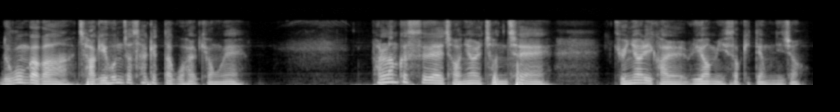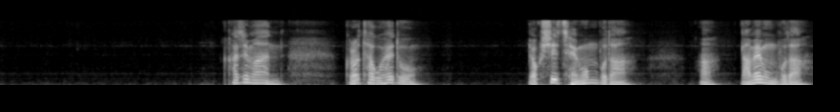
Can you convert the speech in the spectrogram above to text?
누군가가 자기 혼자 살겠다고 할 경우에 팔랑크스의 전열 전체에 균열이 갈 위험이 있었기 때문이죠. 하지만 그렇다고 해도 역시 제 몸보다, 아, 남의 몸보다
